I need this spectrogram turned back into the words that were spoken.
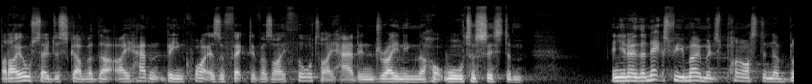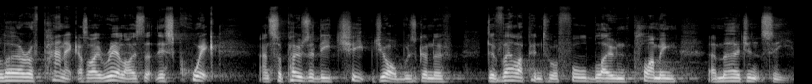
but I also discovered that I hadn't been quite as effective as I thought I had in draining the hot water system. And you know, the next few moments passed in a blur of panic as I realized that this quick and supposedly cheap job was going to develop into a full blown plumbing emergency.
